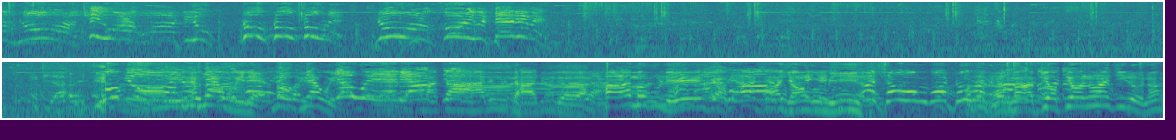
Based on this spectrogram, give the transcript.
တော့မျိုးွားတာထိွားတာကွာဒီဟိုထုတ်ထုတ်ထုတ်နေမျိုးွားတော့ sorry ပဲတဲပေးမယ်ဟုတ်မျိုးအမြဝေတယ်မဟုတ်အမြဝေအမြဝေတယ်ဗျာတာဓုတာဓုဆိုတာဟာမဟုတ်ဘူးလေကြောင်အကြောင်ကုန်ပြီအကြောင်ကုန်ပြီကွာဒုက္ခမအပျော်ပျော်လွန်းကြည့်လို့နော်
